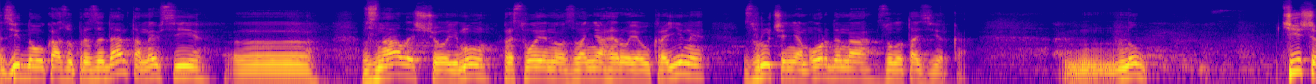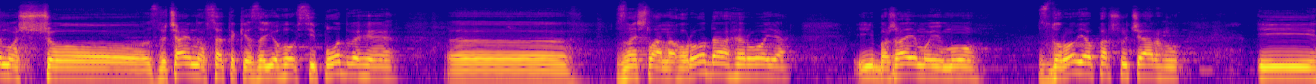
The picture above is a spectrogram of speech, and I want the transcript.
згідно указу президента, ми всі е, знали, що йому присвоєно звання Героя України з врученням ордена Золота зірка. Ну, Тішимо, що, звичайно, все-таки за його всі подвиги е- знайшла нагорода героя і бажаємо йому здоров'я в першу чергу і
